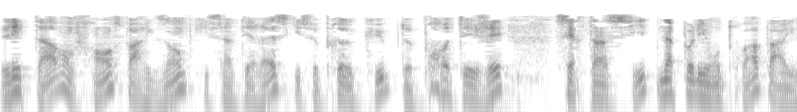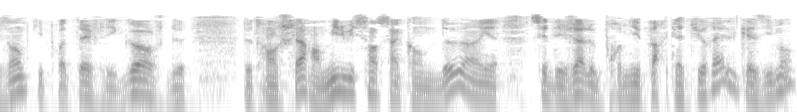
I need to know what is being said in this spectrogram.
l'État en France, par exemple, qui s'intéresse, qui se préoccupe de protéger certains sites. Napoléon III, par exemple, qui protège les gorges de, de Tranchard en 1852. Hein, c'est déjà le premier parc naturel, quasiment.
